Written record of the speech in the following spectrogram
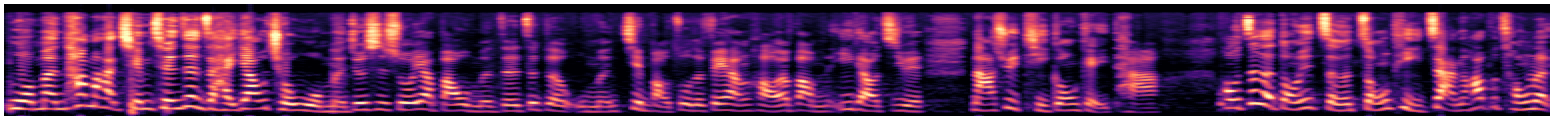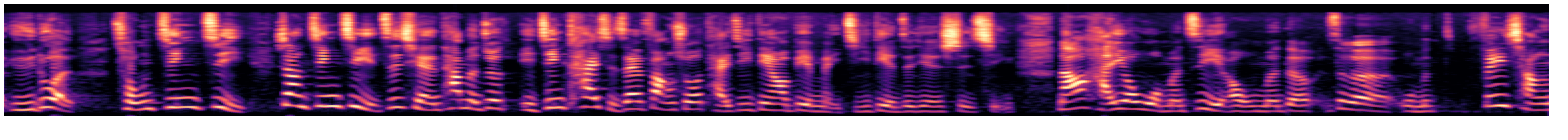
我们他们还前前阵子还要求我们，就是说要把我们的这个我们健保做得非常好，要把我们的医疗资源拿去提供给他。哦，这个等于整个总体战，然后不从了舆论，从经济，像经济之前他们就已经开始在放说台积电要变美积电这件事情，然后还有我们自己哦，我们的这个我们非常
